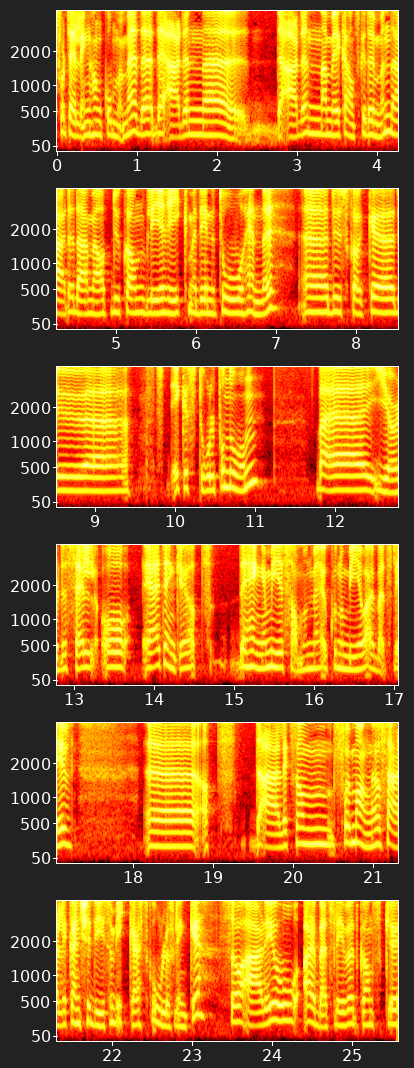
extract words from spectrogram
fortelling han kommer med. Det, det, er den, eh, det, er den, amerikanske drømmen. Det er det der med at du kan bli rik med dine to hender. Eh, du skal ikke du, eh, Ikke stol på noen. Bare gjør det selv. Og jeg tenker at det henger mye sammen med økonomi og arbeidsliv. At det er liksom For mange, og særlig kanskje de som ikke er skoleflinke, så er det jo arbeidslivet et ganske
